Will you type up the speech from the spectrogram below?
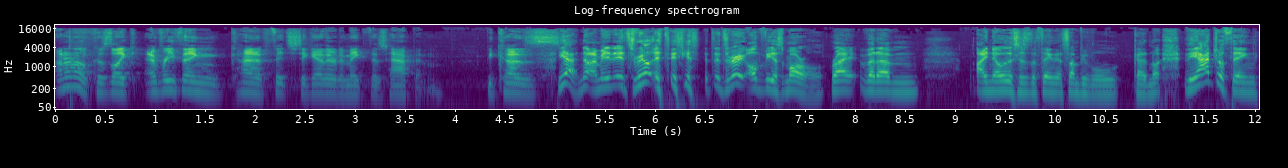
I don't know, because like everything kind of fits together to make this happen. Because Yeah, no, I mean it's real. It's it's, it's, it's a very obvious moral, right? But um, I know this is the thing that some people get annoyed. The actual thing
